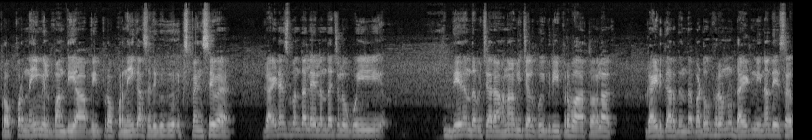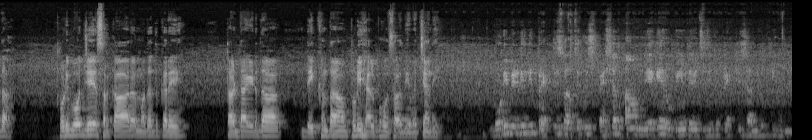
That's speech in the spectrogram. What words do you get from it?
ਪ੍ਰੋਪਰ ਨਹੀਂ ਮਿਲ ਪਾਉਂਦੀ ਆਪ ਵੀ ਪ੍ਰੋਪਰ ਨਹੀਂ ਕਰ ਸਕਦੇ ਕਿਉਂਕਿ ਐਕਸਪੈਂਸਿਵ ਹੈ। ਗਾਈਡੈਂਸ ਬੰਦਾ ਲੈ ਲੈਂਦਾ ਚਲੋ ਕੋਈ ਦੇ ਦਿੰਦਾ ਵਿਚਾਰਾ ਹਨਾ ਵੀ ਚਲ ਕੋਈ ਗਰੀਬ ਪਰਿਵਾਰ ਤੋਂ ਅਗਲਾ ਗਾਈਡ ਕਰ ਦਿੰਦਾ ਬਟ ਉਹ ਫਿਰ ਉਹਨੂੰ ਡਾਈਟ ਨਹੀਂ ਨਾ ਦੇ ਸਕਦਾ। ਥੋੜੀ ਬਹੁਤ ਜੇ ਸਰਕਾਰ ਮਦਦ ਕਰੇ ਤਾਂ ਡਾਈਟ ਦਾ ਦੇਖਣ ਤਾਂ ਥੋੜੀ ਹੈਲਪ ਹੋ ਸਕਦੀ ਹੈ ਬੱਚਿਆਂ ਦੀ। ਬੋਡੀ ਬਿਲਡਿੰਗ ਦੀ ਪ੍ਰੈਕਟਿਸ ਵਾਸਤੇ ਕੋਈ ਸਪੈਸ਼ਲ ਥਾਂ ਹੁੰਦੀ ਹੈ ਕਿ ਰੂਟੀਨ ਦੇ ਵਿੱਚ ਜਿੱਥੇ ਪ੍ਰੈਕਟਿਸ ਚੱਲਦੀ ਉੱਥੇ ਹੀ ਹੁੰਦੀ ਹੈ?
